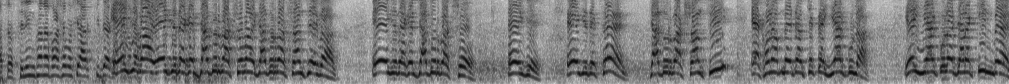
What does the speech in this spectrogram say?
আচ্ছা সিলিং ফ্যানের পাশাপাশি আর কি দেখ এই যে ভাই এই যে দেখেন জাদুর বাক্স ভাই জাদুর বাক্স আনছে এবার এই যে দেখেন জাদুর বাক্স। এই যে এই যে দেখছেন? জাদুর বাক্স আনছি। এখন আপনার এটা হচ্ছে একটা এয়ার কুলার। এই এয়ার কুলার যারা কিনবেন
